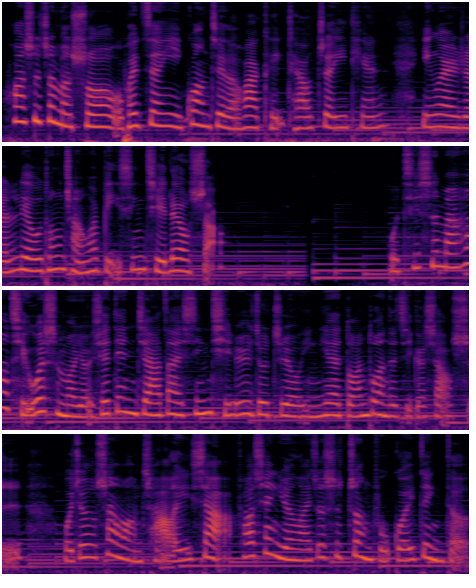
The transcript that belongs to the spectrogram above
话是这么说，我会建议逛街的话可以挑这一天，因为人流通常会比星期六少。我其实蛮好奇，为什么有些店家在星期日就只有营业短短的几个小时？我就上网查了一下，发现原来这是政府规定的。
